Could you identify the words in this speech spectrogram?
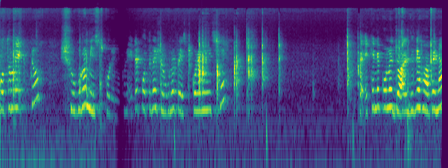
প্রথমে একটু শুকনো মিক্সড করে নেব এটা প্রথমে শুকনো পেস্ট করে নিয়েছি। এখানে কোনো জল দিলে হবে না।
